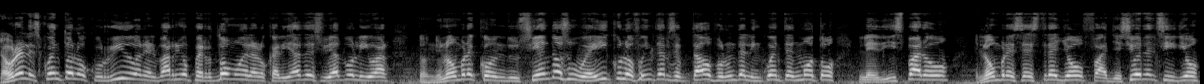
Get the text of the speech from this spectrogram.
Ahora les cuento lo ocurrido en el barrio Perdomo de la localidad de Ciudad Bolívar, donde un hombre conduciendo su vehículo fue interceptado por un delincuente en moto, le disparó, el hombre se estrelló, falleció en el sitio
